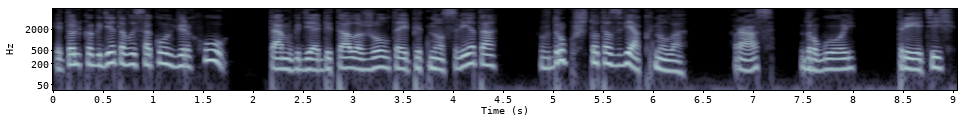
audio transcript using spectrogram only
И только где-то высоко вверху, там, где обитало желтое пятно света, вдруг что-то звякнуло. Раз, другой, третий.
